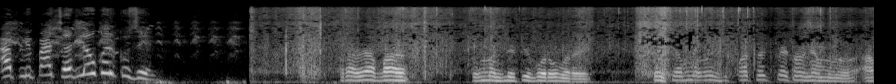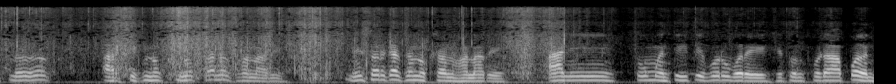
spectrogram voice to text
आपली पाचट लवकर कुजेल. रव्या बाळ तू म्हणली ती बरोबर आहे. त्याच्यामुळं पाचट पेटवण्यामुळं आपलं आर्थिक नुक नुकसानच होणार आहे. निसर्गाचं नुकसान होणार आहे. आणि तू म्हणते ते बरोबर आहे. इथून पुढं आपण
